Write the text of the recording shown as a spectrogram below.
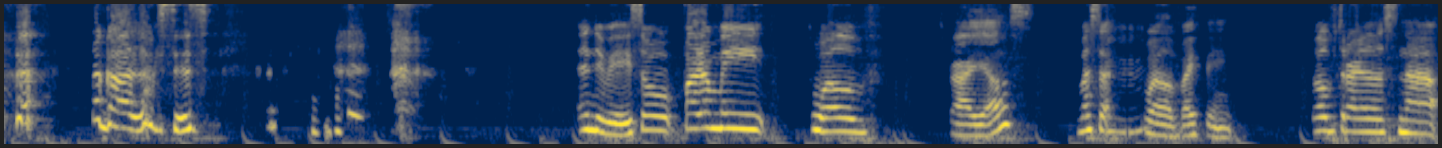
Tagalog, sis. anyway, so parang may 12 trials. Basta Mhm. 12, I think. 12 trials na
